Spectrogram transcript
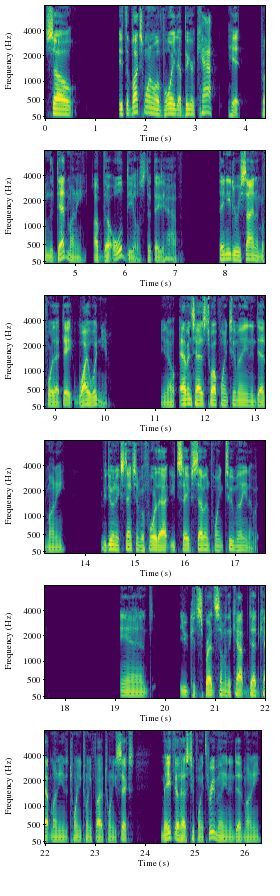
So if the Bucks want to avoid a bigger cap hit from the dead money of the old deals that they have, they need to resign them before that date. Why wouldn't you? You know, Evans has 12.2 million in dead money. If you do an extension before that, you'd save 7.2 million of it. And you could spread some of the cap dead cap money into 2025 26 Mayfield has 2.3 million in dead money,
